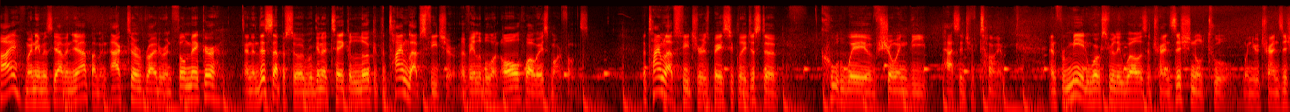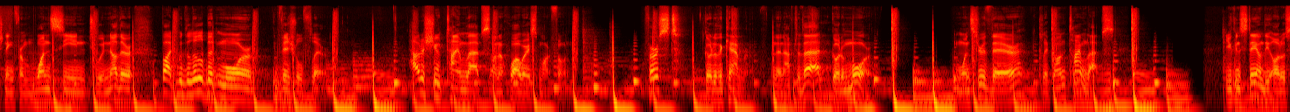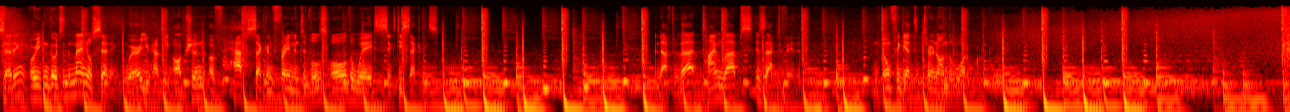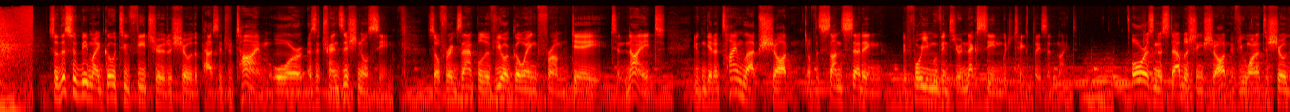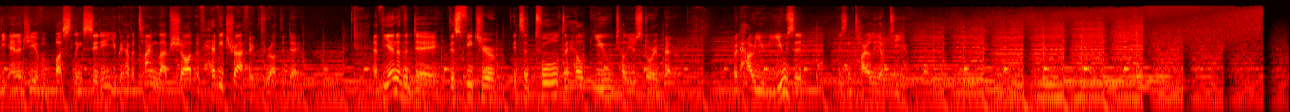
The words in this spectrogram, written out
Hi, my name is Gavin Yap. I'm an actor, writer, and filmmaker. And in this episode, we're going to take a look at the time-lapse feature available on all Huawei smartphones. The time-lapse feature is basically just a cool way of showing the passage of time. And for me, it works really well as a transitional tool when you're transitioning from one scene to another, but with a little bit more visual flair. How to shoot time-lapse on a Huawei smartphone. First, go to the camera. And then after that, go to More. Once you're there, click on time-lapse. You can stay on the auto setting, or you can go to the manual setting, where you have the option of half-second frame intervals all the way to 60 seconds. And after that, time-lapse is activated. And don't forget to turn on the watermark. So this would be my go-to feature to show the passage of time, or as a transitional scene. So for example, if you are going from day to night, you can get a time-lapse shot of the sun setting before you move into your next scene, which takes place at night. Or as an establishing shot, if you wanted to show the energy of a bustling city, you could have a time-lapse shot of heavy traffic throughout the day. At the end of the day, this feature, it's a tool to help you tell your story better. But how you use it is entirely up to you.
